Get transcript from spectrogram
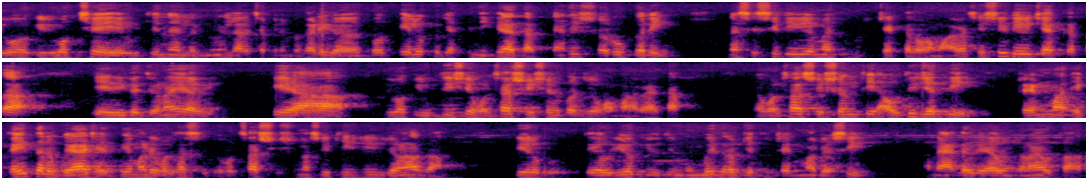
યુવક યુવક છે એ યુવતીને લગ્નની લાલચ આપીને બગાડી ગયો હતો, તે લોકો જ્યાંથી નીકળ્યા હતા ત્યાંથી શરૂ કરી અને સીસીટીવી અમે ચેક કરવામાં આવ્યા. સીસીટીવી ચેક કરતા એ વિગત જણાઈ આવી કે આ યુવક, યુવતી છે વલસાડ સ્ટેશન પર જોવામાં આવ્યા હતા. વલસાડ સ્ટેશનથી આવતી જતી ટ્રેનમાં એ કઈ તરફ ગયા છે તે માટે વલસાડ વલસાડ સ્ટેશનના સીસીટીવી જણાવતા તે લોકો, તે યુવક યુવતી મુંબઈ તરફ જતી ટ્રેનમાં બેસી અને આગળ ગયા જણાવતા.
